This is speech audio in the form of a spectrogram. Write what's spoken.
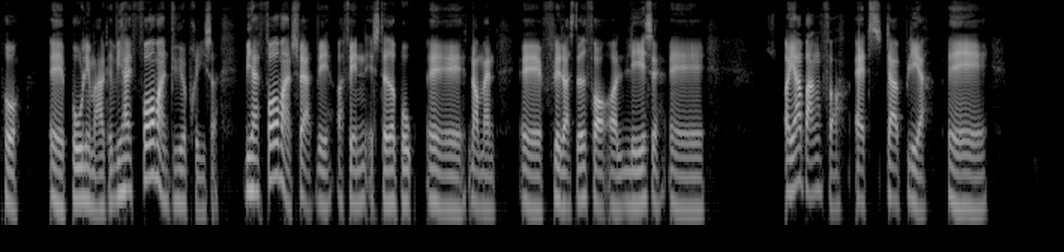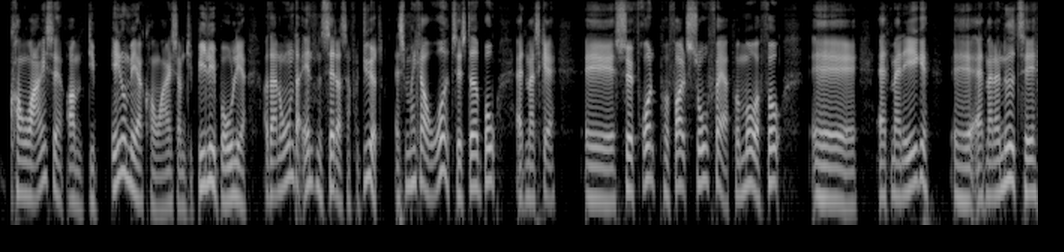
på øh, boligmarked. Vi har i forvejen dyre priser. Vi har i forvejen svært ved at finde et sted at bo, øh, når man øh, flytter afsted for at læse. Øh. Og jeg er bange for, at der bliver øh, konkurrence om de, endnu mere konkurrence om de billige boliger, og der er nogen, der enten sætter sig for dyrt, altså man ikke har råd til et sted at bo, at man skal øh, surfe rundt på folks sofaer på må og få, øh, at man ikke, øh, at man er nødt til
